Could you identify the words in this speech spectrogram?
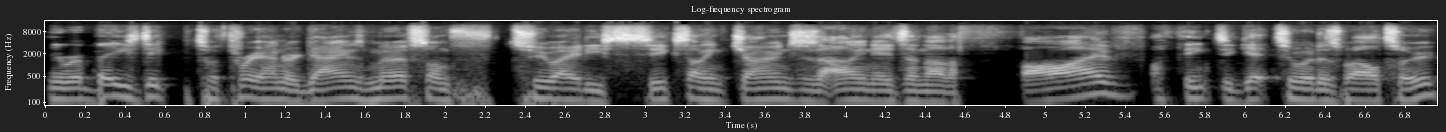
They're a bees dick to 300 games. Murph's on 286. I think Jones only needs another five, I think, to get to it as well too.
